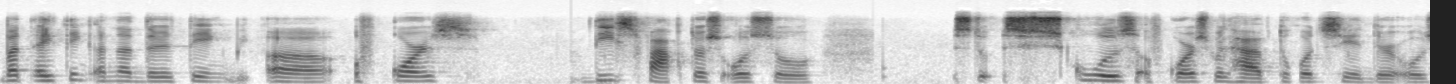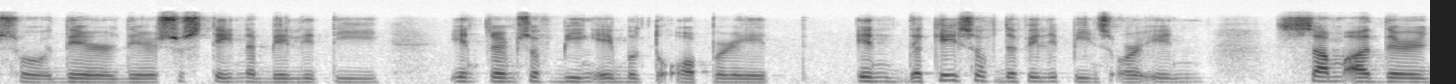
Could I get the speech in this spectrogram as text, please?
But i think another thing uh, of course these factors also schools of course will have to consider also their their sustainability in terms of being able to operate in the case of the Philippines or in some other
